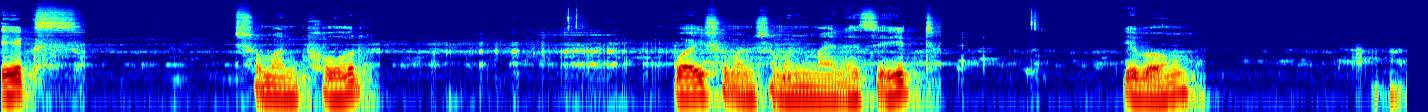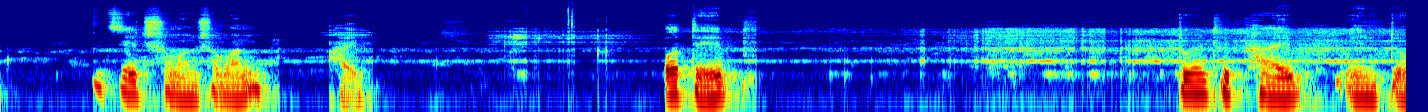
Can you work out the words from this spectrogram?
এক্স সমান ফোর ওয়াই সমান সমান মাইনাস এইট এবং জেড সমান সমান ফাইভ অতএব twenty five into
